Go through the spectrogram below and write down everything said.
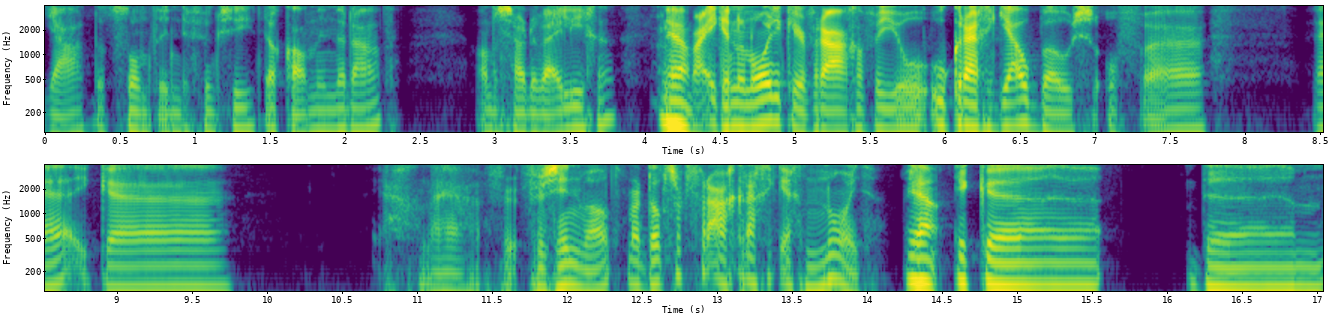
Ja, dat stond in de functie. Dat kan inderdaad. Anders zouden wij liegen. ja. Maar ik heb nog nooit een keer vragen van, joh, hoe krijg ik jou boos? Of, eh, hè, ik, ja, nou ja, ver- verzin wat. Maar dat soort vragen krijg ik echt nooit. ja ik, de, ehm,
